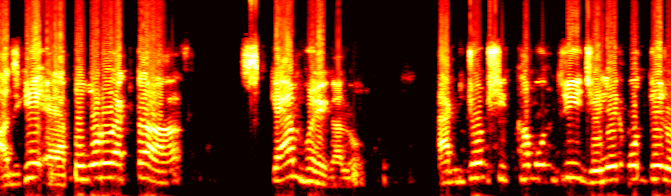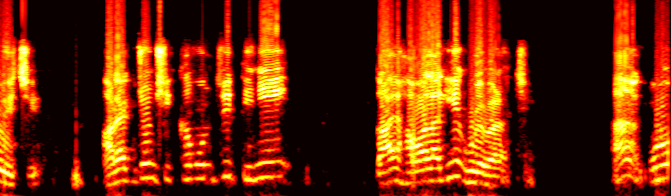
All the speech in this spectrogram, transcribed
আজকে এত বড় একটা স্ক্যাম হয়ে গেল, একজন শিক্ষামন্ত্রী জেলের মধ্যে রয়েছে আর একজন শিক্ষামন্ত্রী তিনি গায়ে হাওয়া লাগিয়ে ঘুরে বেড়াচ্ছে। হ্যাঁ কোনো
